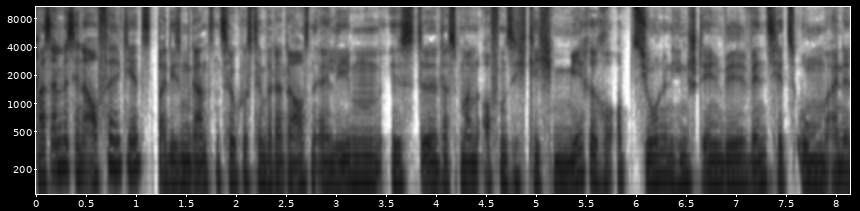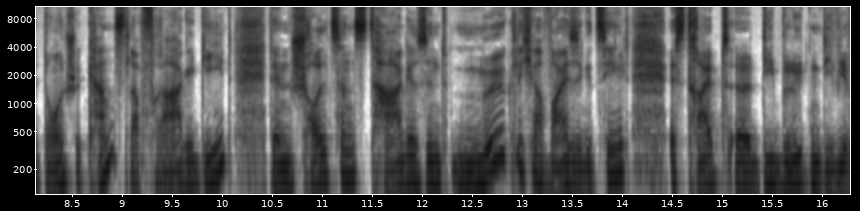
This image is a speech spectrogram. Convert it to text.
Was ein bisschen auffällt jetzt bei diesem ganzen Zirkus, den wir da draußen erleben, ist, äh, dass man offensichtlich mehrere Optionen hinstellen will, wenn es jetzt um eine deutsche Kanzlerfrage geht. Denn Scholzens Tage sind möglicherweise gezählt. Es treibt äh, die Blüten, die wir,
